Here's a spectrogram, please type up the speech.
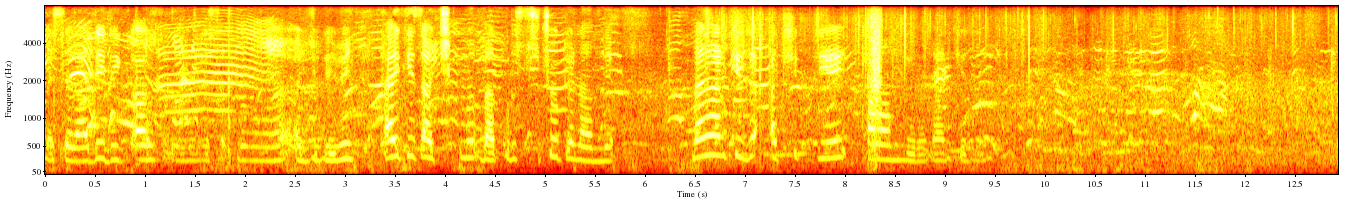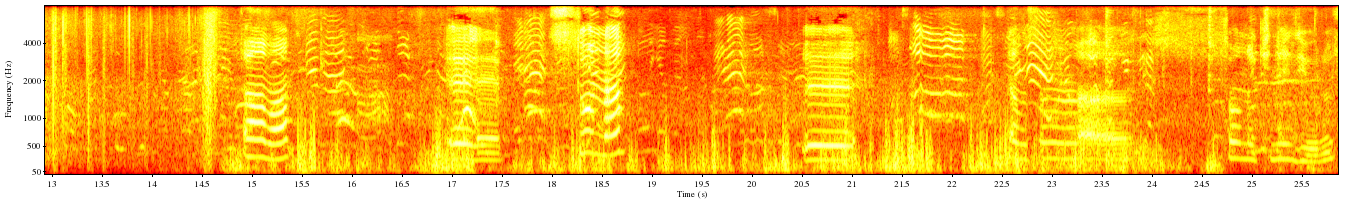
Mesela dedik az açık evin. Herkes açık mı? Bak burası çok önemli. Ben herkese açık diye tamamlıyorum herkese. Tamam. Ee, sonra ee, tamam sonra sonraki ne diyoruz?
